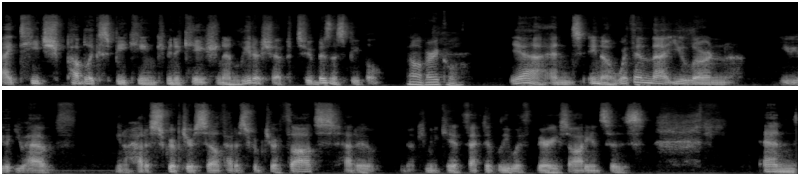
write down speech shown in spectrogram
I teach public speaking, communication, and leadership to business people. Oh, very cool. Yeah. And, you know, within that, you learn you you have you know how to script yourself how to script your thoughts how to you know communicate effectively with various audiences and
